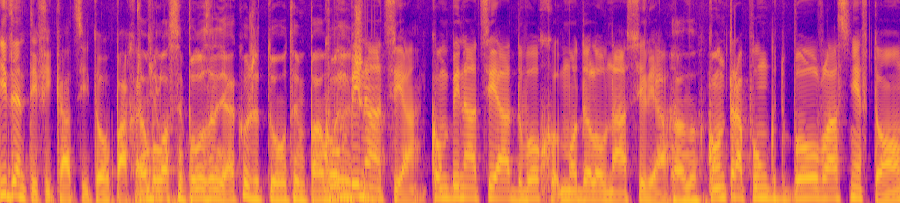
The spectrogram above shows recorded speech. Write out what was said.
identifikácii toho páchateľa. Tam bolo vlastne podozrenie ako, že to, ten pán... Kombinácia. Kombinácia dvoch modelov násilia. Áno. Kontrapunkt bol vlastne v tom,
